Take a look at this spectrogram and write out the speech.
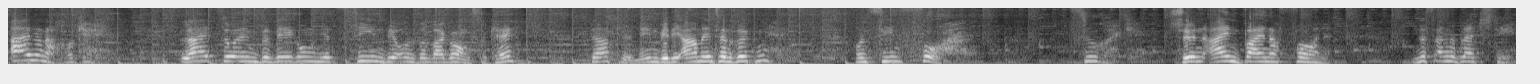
einer noch, okay. Bleibt so in Bewegung, jetzt ziehen wir unsere Waggons, okay? Dafür nehmen wir die Arme hinter den Rücken und ziehen vor, zurück. Schön ein Bein nach vorne und das andere bleibt stehen.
